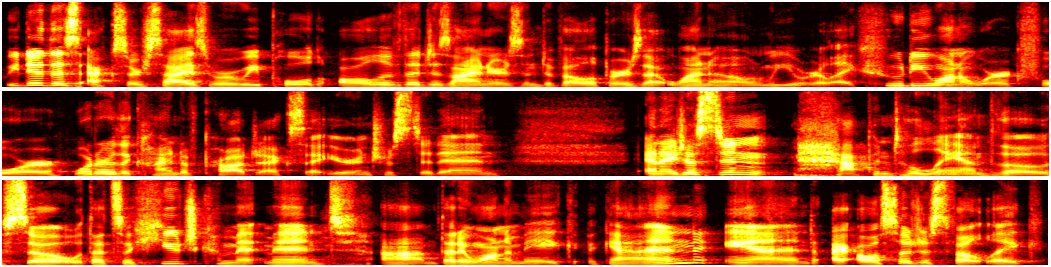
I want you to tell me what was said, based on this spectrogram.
we did this exercise where we pulled all of the designers and developers at Ueno and we were like, who do you want to work for? What are the kind of projects that you're interested in? And I just didn't happen to land those. So that's a huge commitment um, that I want to make again. And I also just felt like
